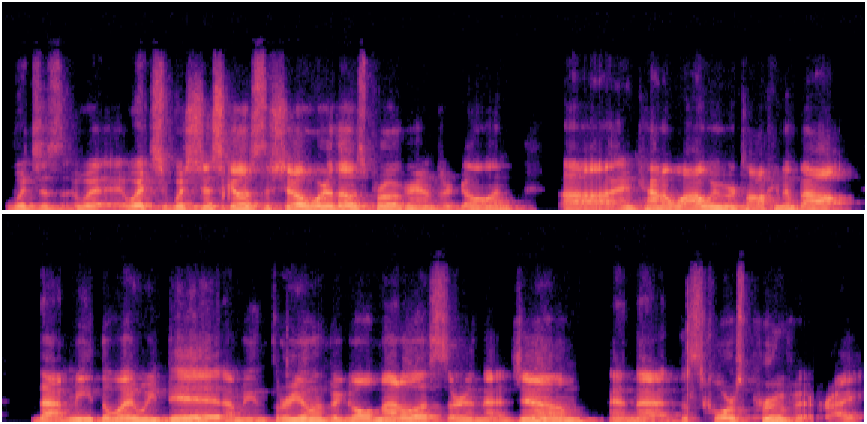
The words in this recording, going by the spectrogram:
which is which which just goes to show where those programs are going uh, and kind of why we were talking about that meet the way we did. I mean, three Olympic gold medalists are in that gym, and that the scores prove it, right?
